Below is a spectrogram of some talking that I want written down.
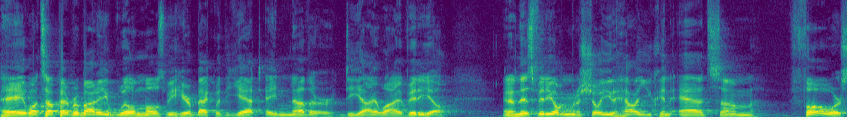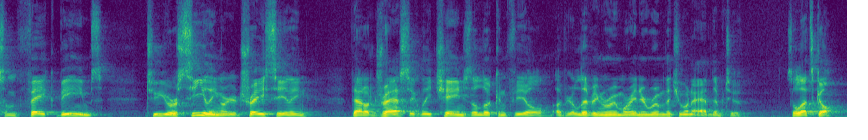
Hey, what's up everybody? Will Mosbey here back with yet another DIY video. And in this video, I'm going to show you how you can add some faux or some fake beams to your ceiling or your tray ceiling that'll drastically change the look and feel of your living room or any room that you want to add them to. So let's go.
